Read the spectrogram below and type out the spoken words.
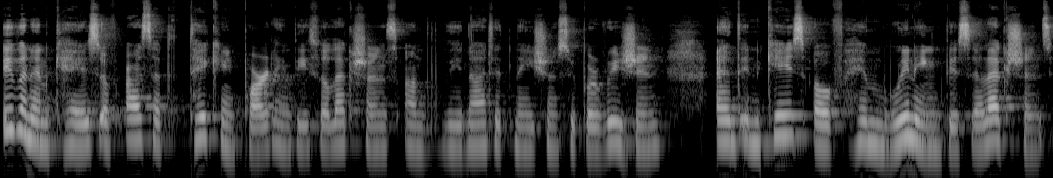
Even in case of Assad taking part in these elections under the United Nations supervision, and in case of him winning these elections,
